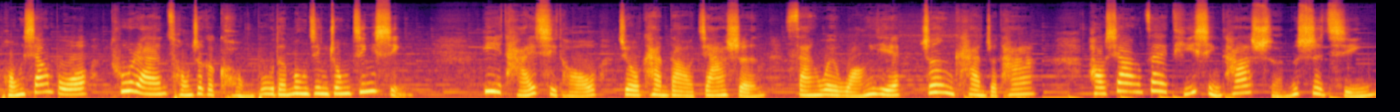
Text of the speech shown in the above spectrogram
彭香伯突然从这个恐怖的梦境中惊醒，一抬起头就看到家神三位王爷正看着他。好像在提醒他什么事情。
